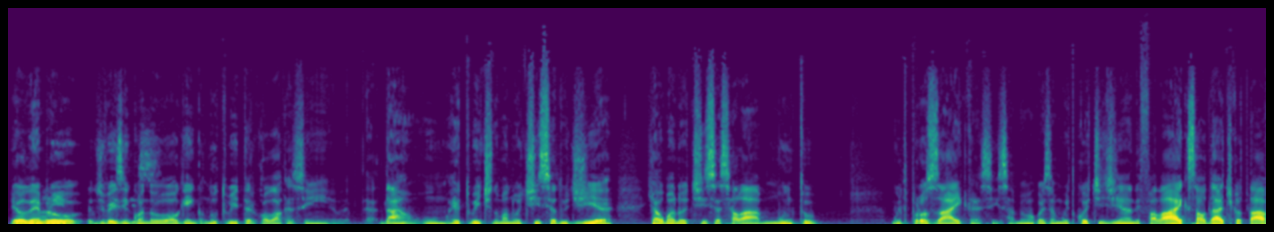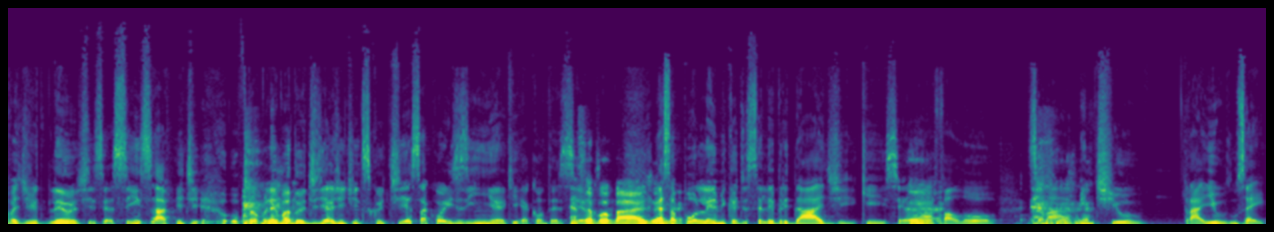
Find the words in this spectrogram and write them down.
Eu Muito lembro de vez em difícil. quando alguém no Twitter coloca assim, dá um retweet numa notícia do dia, que é uma notícia, sei lá, muito muito prosaica, assim, sabe? Uma coisa muito cotidiana. E fala, ai, que saudade que eu tava de ler notícia assim, sabe? De, o problema do dia a gente discutir essa coisinha aqui que aconteceu. Essa sabe? bobagem. Essa né? polêmica de celebridade que, sei lá, É. falou, sei lá, mentiu, traiu, não sei.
